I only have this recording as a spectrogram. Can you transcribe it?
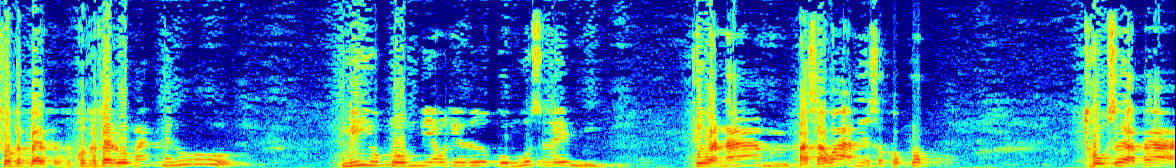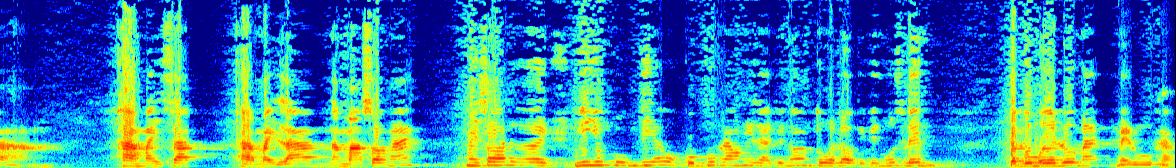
สกปรกคนกาเฟตรู้ไหมไม่รู้ มีอยู่กลุ่มเดียวที่รู้กลุ่มมุสลิม ที่ว่าน้ำปัสสาวะนี่สกปรกถูกเสื้อผ้า ถ้าไม่ซัก ถ้าไม่ล้างนำมาซ้อไหม ไม่ซ้อนเลย มีอยู่กลุ่มเดียว กลุ่มพวกเรานี่แหละพี่น้องทั่วโลกที่เป็นมุสลิมแต่กลุ่มอื่นรู้ไหมไม่รู้ครับ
